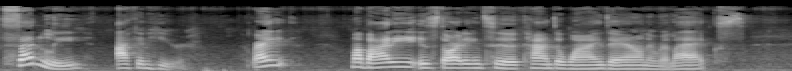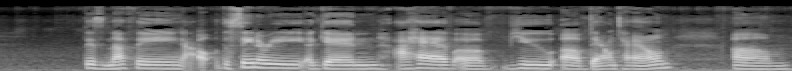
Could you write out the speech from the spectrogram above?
suddenly I can hear, right? My body is starting to kind of wind down and relax. There's nothing, the scenery again, I have a view of downtown. Um,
